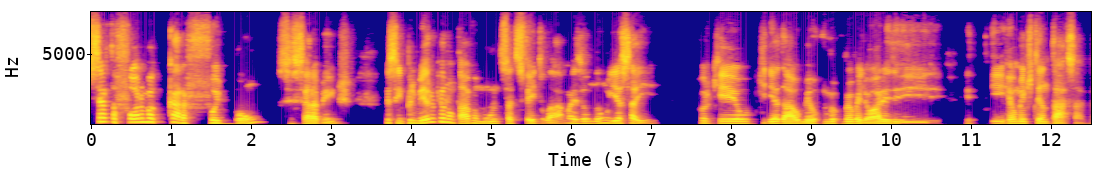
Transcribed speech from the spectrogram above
de certa forma, cara, foi bom, sinceramente. Assim, primeiro que eu não estava muito satisfeito lá, mas eu não ia sair porque eu queria dar o meu, o meu melhor e, e, e, realmente tentar, sabe?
